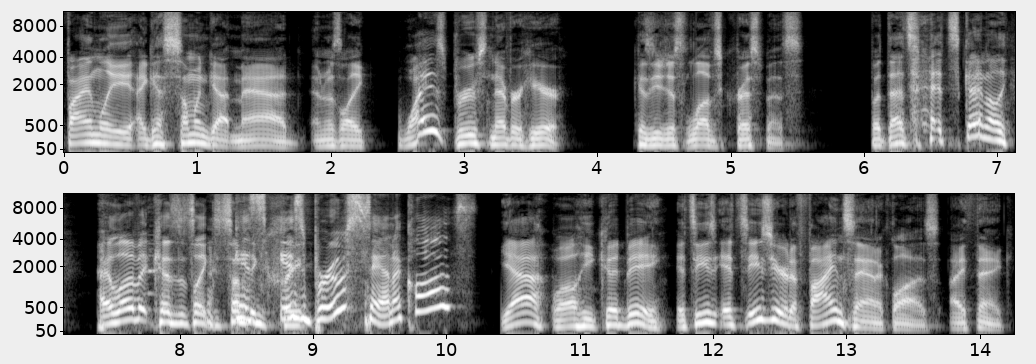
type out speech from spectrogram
finally, I guess someone got mad and was like, "Why is Bruce never here? Because he just loves Christmas." But that's it's kind of like I love it because it's like something is, crazy. is Bruce Santa Claus? Yeah, well, he could be. It's easy. It's easier to find Santa Claus, I think,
